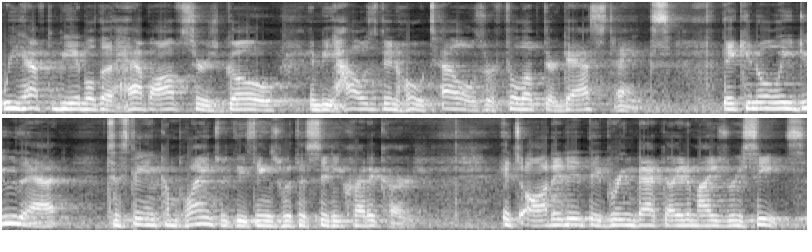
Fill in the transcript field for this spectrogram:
we have to be able to have officers go and be housed in hotels or fill up their gas tanks. They can only do that to stay in compliance with these things with a city credit card. It's audited, they bring back itemized receipts.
